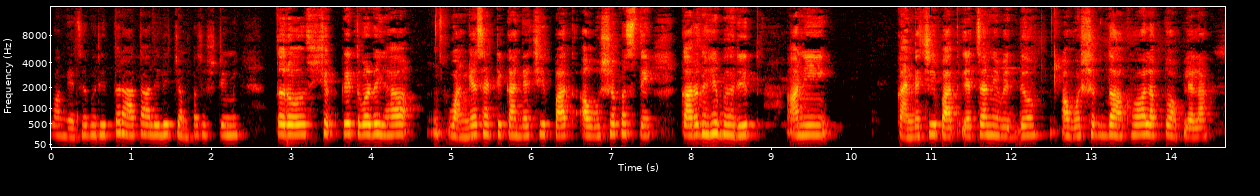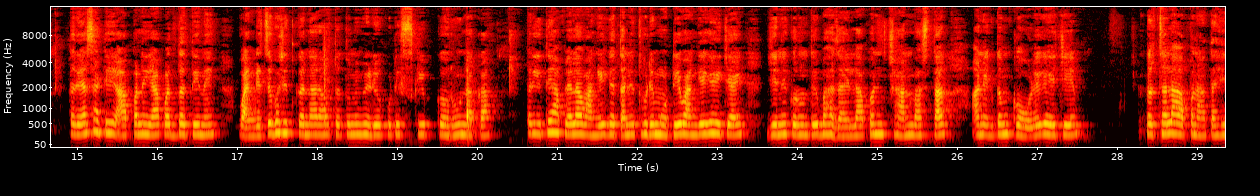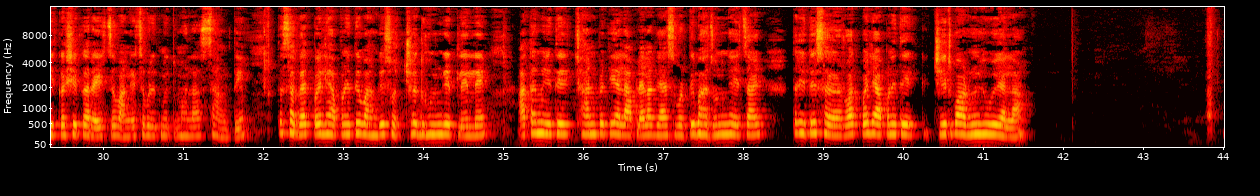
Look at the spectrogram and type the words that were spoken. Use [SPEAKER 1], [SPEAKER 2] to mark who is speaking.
[SPEAKER 1] वांग्याचं भरीत तर आता आलेली चंपाषष्ठी तर शक्यतोवर ह्या वांग्यासाठी कांद्याची पात आवश्यक असते. कारण हे भरीत आणि कांद्याची पात याचा नैवेद्य आवश्यक दाखवावा लागतो आपल्याला. तर यासाठी आपण या पद्धतीने वांग्याचं भरीत करणार आहोत. तर तुम्ही व्हिडिओ कुठे स्किप करू नका. तर इथे आपल्याला वांगे घेताना थोडे मोठे वांगे घ्यायचे आहे. जेणेकरून ते भाजायला पण छान भाजतात आणि एकदम कवळे घ्यायचे. तर चला आपण आता हे कसे करायचं वांग्याचं भरीत मी तुम्हाला सांगते. तर सगळ्यात पहिले आपण इथे वांगे स्वच्छ धुवून घेतलेले. आता मी इथे छानपैकी याला आपल्याला गॅसवरती भाजून घ्यायचं आहे. तर इथे सर्वात पहिले आपण इथे चीर पाडून घेऊ याला.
